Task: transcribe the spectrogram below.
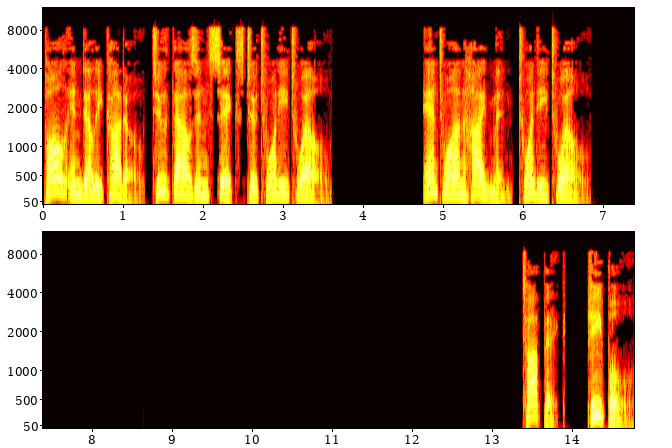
Paul Indelicato (2006–2012). Antoine Heidmann 2012 Topic People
